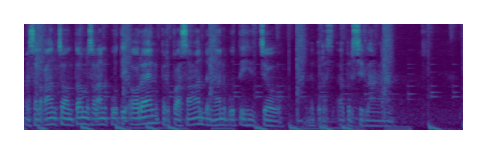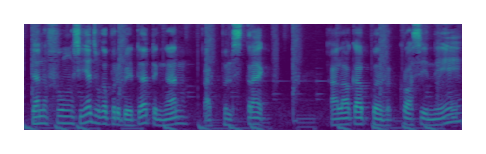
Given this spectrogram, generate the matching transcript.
misalkan contoh misalkan putih orange berpasangan dengan putih hijau. Ini bersilangan. Dan fungsinya juga berbeda dengan kabel strike kalau kabel cross ini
